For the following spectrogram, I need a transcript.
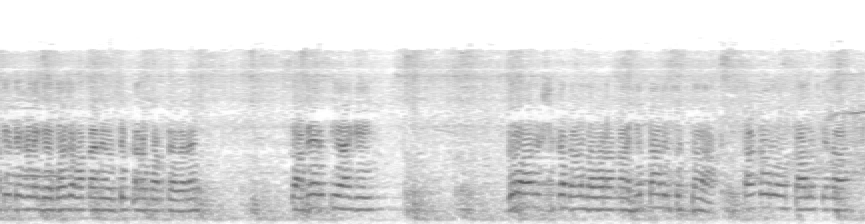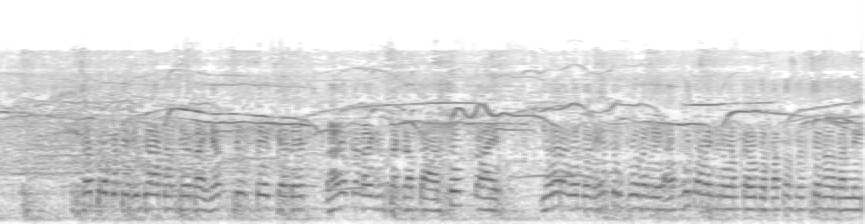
ಅತಿಥಿಗಳಿಗೆ ಧ್ವಜವಂದನೆ ಸ್ವೀಕಾರ ಮಾಡ್ತಾ ಇದ್ದಾರೆ. ಸೊ ಅದೇ ರೀತಿಯಾಗಿ ಗೃಹ ರಕ್ಷಕ ದಳದವರನ್ನ ಹಿಂಬಾಲಿಸುತ್ತಾ ಕಣ್ಣೂರು ತಾಲೂಕಿನ ಛತ್ರಪತಿ ವಿದ್ಯಾಮಂದಿರದ ಎಂಸಿಸಿ ಕ್ಯಾಡೆಟ್ ನಾಯಕನಾಗಿರ್ತಕ್ಕಂಥ ಅಶೋಕ್ ನಾಯಕ್ ಇವರ ಒಂದು ನೇತೃತ್ವದಲ್ಲಿ ಅದ್ಭುತವಾಗಿರುವಂತಹ ಒಂದು ಪಥ ಸಂಚಲನದಲ್ಲಿ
